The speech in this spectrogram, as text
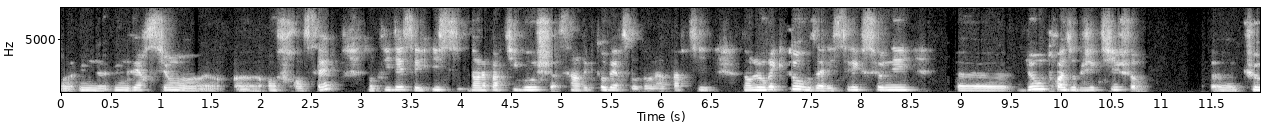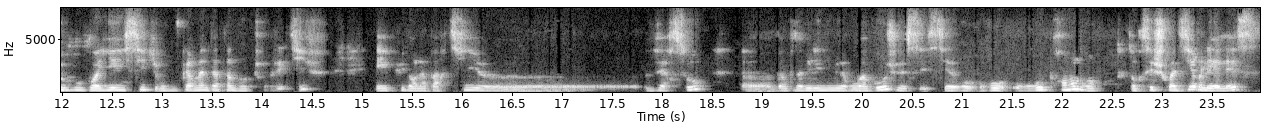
euh, une, version en français. Donc l'idée, c'est ici, dans la partie gauche, c'est un recto verso. Dans, la partie, dans le recto, vous allez sélectionner deux ou trois objectifs que vous voyez ici qui vont vous permettre d'atteindre votre objectif. Et puis dans la partie verso, euh, ben, vous avez les numéros à gauche, c'est reprendre, donc c'est choisir les LS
